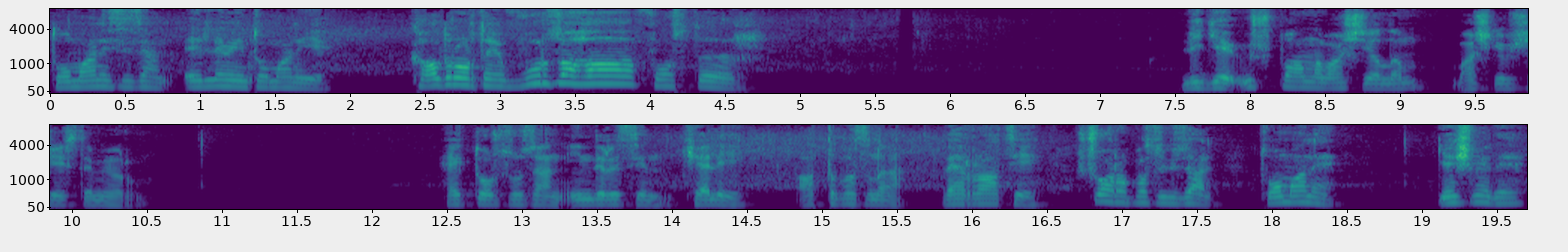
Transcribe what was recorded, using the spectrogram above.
Tomane'si sen. Ellemeyin Tomane'yi. Kaldır ortaya. Vur Zaha. Foster. Lige 3 puanla başlayalım. Başka bir şey istemiyorum. Hector'sun sen. indirirsin. Kelly. Attı pasını. Verratti. Şu ara pası güzel. Tomane. Geçmedi.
